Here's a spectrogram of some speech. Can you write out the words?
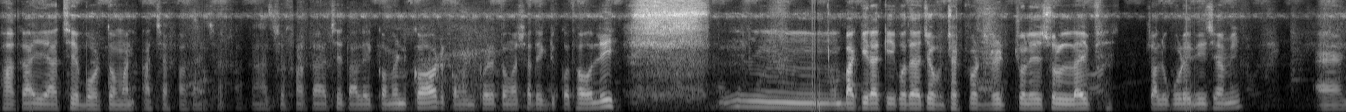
ফাঁকাই আছে বর্তমান আচ্ছা ফাঁকা আছে। আছে ফাঁকা আছে, তাহলে কমেন্ট কর কমেন্ট করে তোমার সাথে একটু কথা বলি। বাকিরা কি কোথায় আছে? ঝটপট চলে এসো লাইভ চালু করে দিয়েছি আমি। অ্যান্ড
